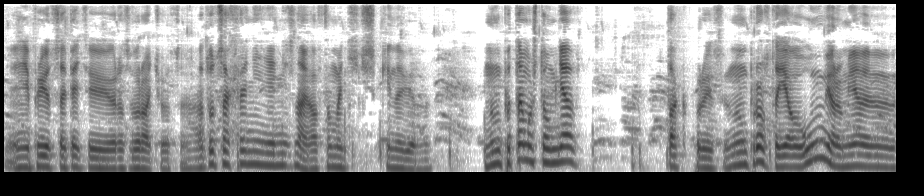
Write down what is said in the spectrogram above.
Мне придется опять э, разворачиваться. А тут сохранение, не знаю, автоматически, наверное. Ну, потому что у меня так происходит. Ну, просто я умер, у меня э,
